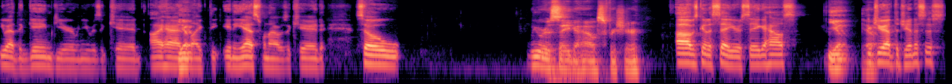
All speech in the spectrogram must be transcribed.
you had the Game Gear when you was a kid. I had yep. like the NES when I was a kid. So we were a Sega house for sure. I was gonna say you're a Sega house. Yep. yep. Did you have the Genesis?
